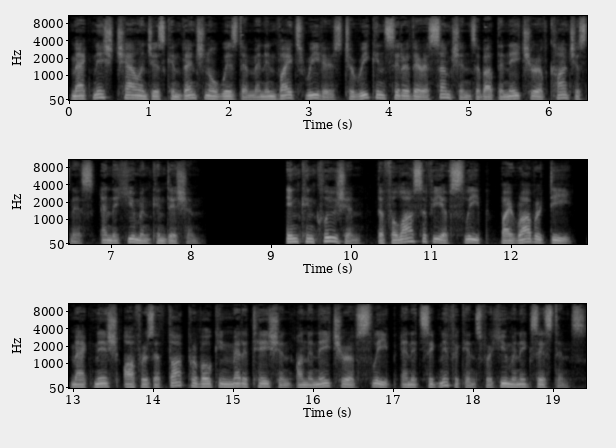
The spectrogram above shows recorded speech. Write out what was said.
Macnish challenges conventional wisdom and invites readers to reconsider their assumptions about the nature of consciousness and the human condition. In conclusion, The Philosophy of Sleep by Robert D. Macnish offers a thought-provoking meditation on the nature of sleep and its significance for human existence.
